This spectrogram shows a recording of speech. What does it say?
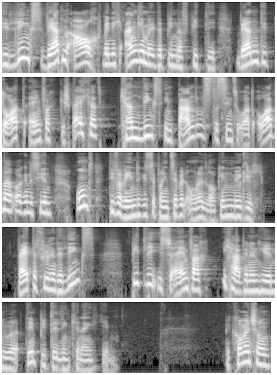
Die Links werden auch, wenn ich angemeldet bin auf Bitly, werden die dort einfach gespeichert, kann Links in Bundles, das sind so Art Ordner, organisieren und die Verwendung ist ja prinzipiell ohne Login möglich. Weiterführende Links. Bitly ist so einfach, ich habe Ihnen hier nur den Bitly-Link hineingegeben. Wir kommen schon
